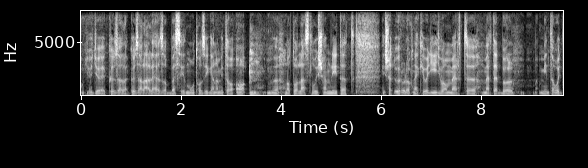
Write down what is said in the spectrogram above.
úgyhogy közel, közel áll ehhez a beszédmódhoz, igen, amit a, a Lator László is említett, és hát örülök neki, hogy így van, mert, mert ebből, mint ahogy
